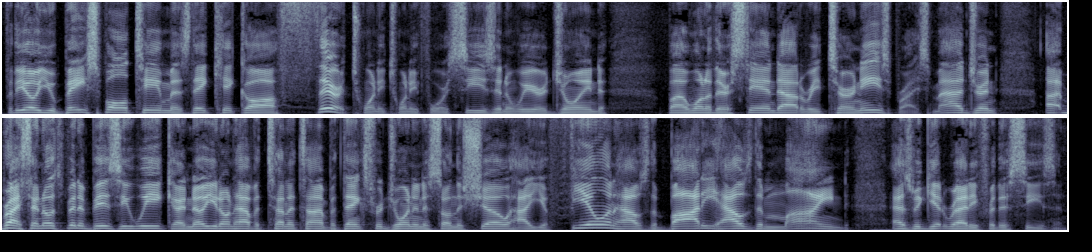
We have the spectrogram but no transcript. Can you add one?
for the OU baseball team as they kick off their 2024 season. And we are joined by one of their standout returnees, Bryce Madron. Uh, Bryce, I know it's been a busy week. I know you don't have a ton of time, but thanks for joining us on the show. How you feeling? How's the body? How's the mind as we get ready for this season?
